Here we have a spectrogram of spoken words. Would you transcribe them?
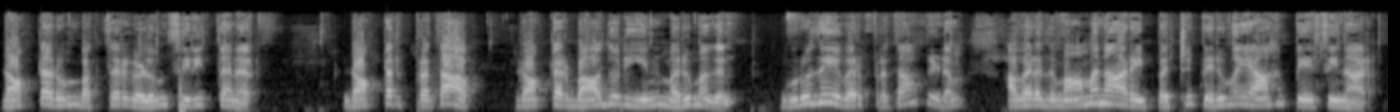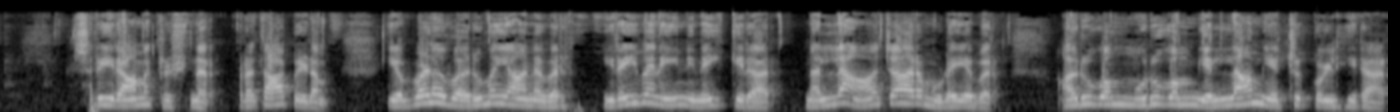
டாக்டரும் பக்தர்களும் சிரித்தனர். டாக்டர் பிரதாப் டாக்டர் பாதுரியின் மருமகன் குருதேவர் பிரதாப்பிடம் அவரது மாமனாரை பற்றி பெருமையாக பேசினார். ஸ்ரீராமகிருஷ்ணர் பிரதாப்பிடம் எவ்வளவு அருமையானவர் இறைவனை நினைக்கிறார். நல்ல ஆச்சாரம் உடையவர் அருவம் உருவம் எல்லாம் ஏற்றுக்கொள்கிறார்.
